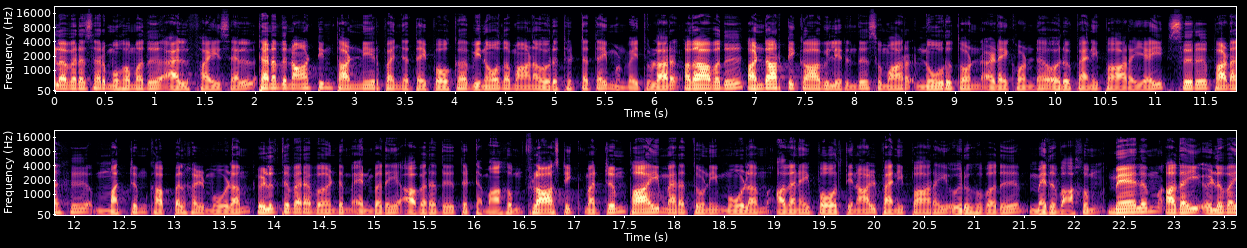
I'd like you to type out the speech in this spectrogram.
இளவரசர் முகமது அல் ஃபைசல் தனது நாட்டின் தண்ணீர் பஞ்சத்தை போக்க வினோதமான ஒரு திட்டத்தை முன்வைத்துள்ளார். அதாவது அண்டார்டிகாவில் இருந்து சுமார் நூறு தொன் எடை கொண்ட ஒரு பனிப்பாறையை சிறு படகு மற்றும் கப்பல்கள் மூலம் இழுத்து வர வேண்டும் என்பதே அவரது திட்டமாகும். பிளாஸ்டிக் மற்றும் பாய் மரத்துணி மூலம் அதனை போர்த்தினால் பனிப்பாறை உருகுவது மெதுவாகும். மேலும் அதை இழுவை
